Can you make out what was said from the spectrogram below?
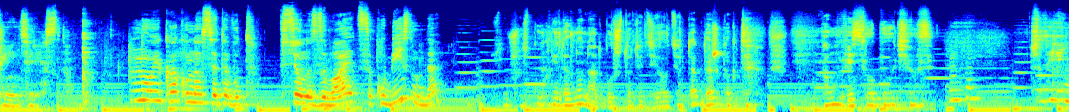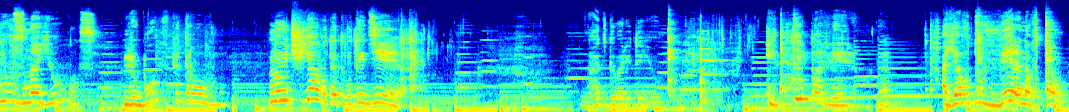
Очень интересно. Ну и как у нас это вот все называется? Кубизм, да? Слушай, с кухни давно надо было что-то делать, а так даже как-то, по-моему, весело получилось. Что-то я не узнаю вас. Любовь Петровна. Ну и чья вот эта вот идея? Надь говорит ее. И ты поверила, да? А я вот уверена в том,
